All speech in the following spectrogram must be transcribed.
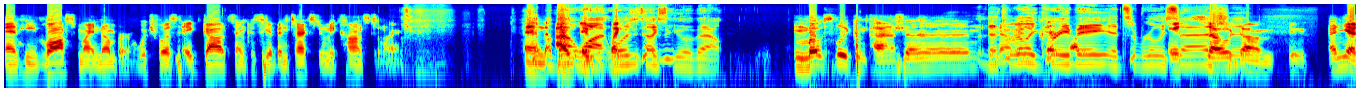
and he lost my number, which was a godsend because he had been texting me constantly. And about I, what? was, like, what was he texting you about? mostly compassion. That's No, really it's- it's- creepy. It's really sad. It's so shit. dumb, dude. And yeah,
